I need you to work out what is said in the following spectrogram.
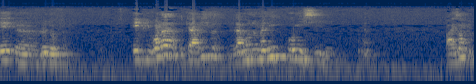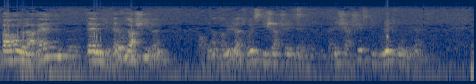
et euh, le dauphin. Et puis voilà qu'arrive la monomanie homicide. Par exemple, parlant de la reine, thème qui est allé aux archives, hein. Alors, bien entendu, il a trouvé ce qu'il cherchait, il est allé chercher ce qu'il voulait trouver. hein.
